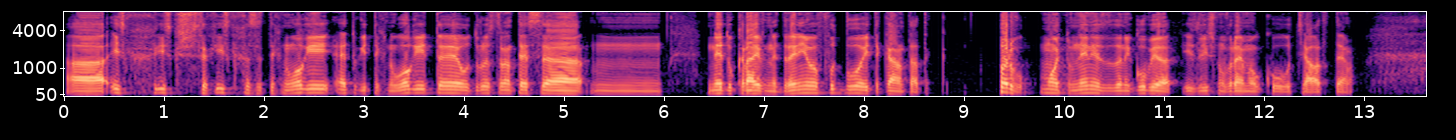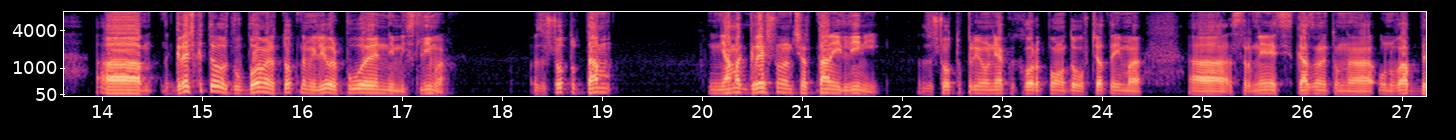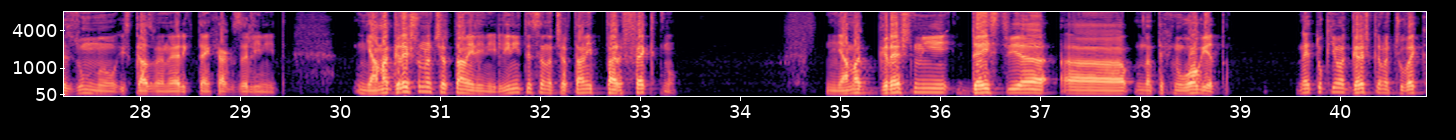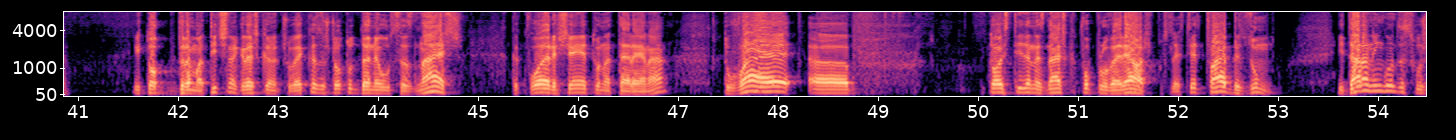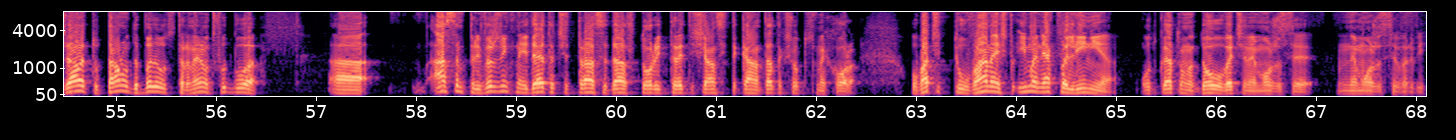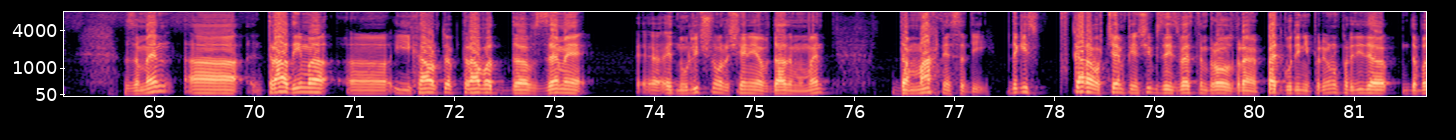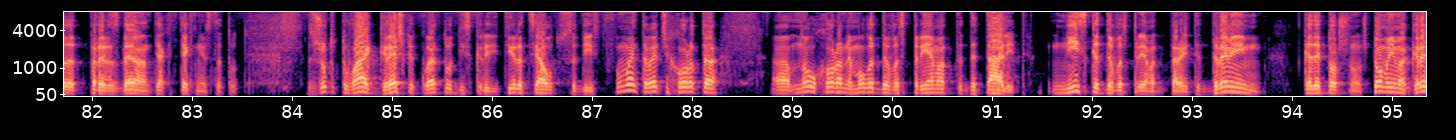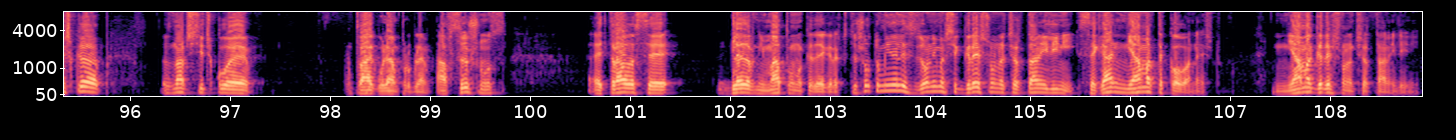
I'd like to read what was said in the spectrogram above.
А, исках, исках, искаха се технологии, ето ги технологиите, от друга страна те са м- не до край внедрени в футбола и така нататък. Първо, моето мнение, за да не губя излишно време около цялата тема. А, грешката в двубоя на Тотнам и Ливърпул е немислима. Защото там няма грешно начертани линии. Защото, примерно, някои хора по-надолу в чата има а, сравнение с изказването на онова безумно изказване на Ерик Тенхак за линиите. Няма грешно начертани линии. Линиите са начертани перфектно. Няма грешни действия а, на технологията. Не, тук има грешка на човека. И то драматична грешка на човека, защото да не осъзнаеш какво е решението на терена, това е. Т.е. ти да не знаеш какво проверяваш в последствие. Това е безумно. И Даран Ингланд заслужава тотално да бъде отстранен от футбола. А, аз съм привърженик на идеята, че трябва да се дават втори, трети шанс и така нататък, защото сме хора. Обаче това нещо, има някаква линия, от която надолу вече не може да се, не може да се върви. За мен а, трябва да има а, и Хауърд Уеб трябва да вземе е, еднолично решение в даден момент да махне съдии, да ги вкара в чемпионшип за известен брой от време, 5 години примерно, преди да, да бъдат преразгледани тях техния статут. Защото това е грешка, която дискредитира цялото съдийство. В момента вече хората, много хора не могат да възприемат детайлите. Не искат да възприемат детайлите. Дреме им къде точно. Щом има грешка, значи всичко е това е голям проблем. А всъщност е трябва да се гледа внимателно къде е грешката. Защото минали сезон имаше грешно начертани линии. Сега няма такова нещо. Няма грешно начертани линии.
